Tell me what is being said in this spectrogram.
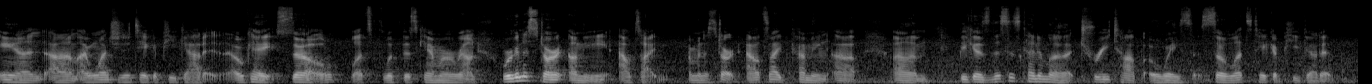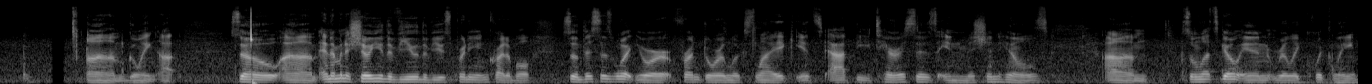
and um, I want you to take a peek at it. Okay, so let's flip this camera around. We're gonna start on the outside. I'm gonna start outside coming up um, because this is kind of a treetop oasis. So let's take a peek at it um, going up. So, um, and I'm going to show you the view. The view's pretty incredible. So this is what your front door looks like. It's at the terraces in Mission Hills. Um, so let's go in really quickly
